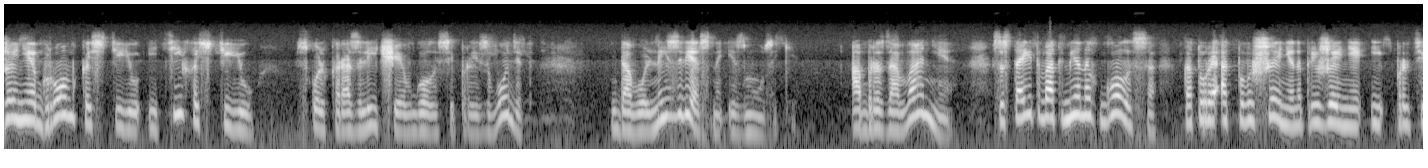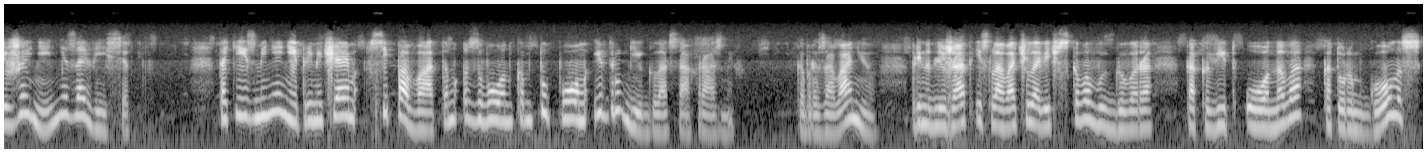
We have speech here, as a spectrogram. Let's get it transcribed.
выражение громкостью и тихостью, сколько различия в голосе производит, довольно известно из музыки. Образование состоит в отменах голоса, которые от повышения напряжения и протяжения не зависят. Такие изменения примечаем в сиповатом, звонком, тупом и в других голосах разных. К образованию принадлежат и слова человеческого выговора, как вид оного, которым голос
